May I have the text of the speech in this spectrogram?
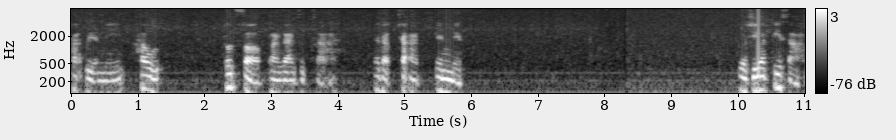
ภาคเรียนนี้เข้าทดสอบทางการศึกษา ระดับชาติเอ็นเน็ตตัวชี้วัดที่สาม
